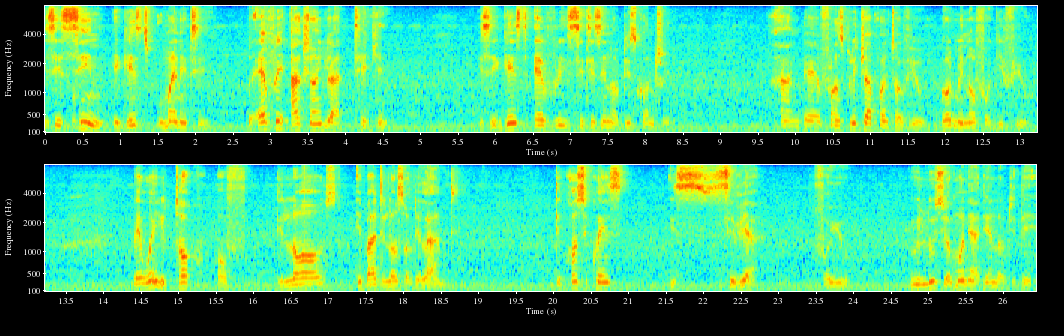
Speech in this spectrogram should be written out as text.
It's a sin against humanity. Every action you are taking is against every citizen of this country. And uh, from spiritual point of view, God may not forgive you. But when you talk of the laws, about the laws of the land, the consequence is severe for you. You will lose your money at the end of the day.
